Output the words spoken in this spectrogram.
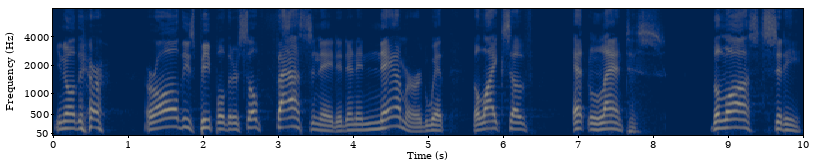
You know, there are all these people that are so fascinated and enamored with the likes of Atlantis, the lost city.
